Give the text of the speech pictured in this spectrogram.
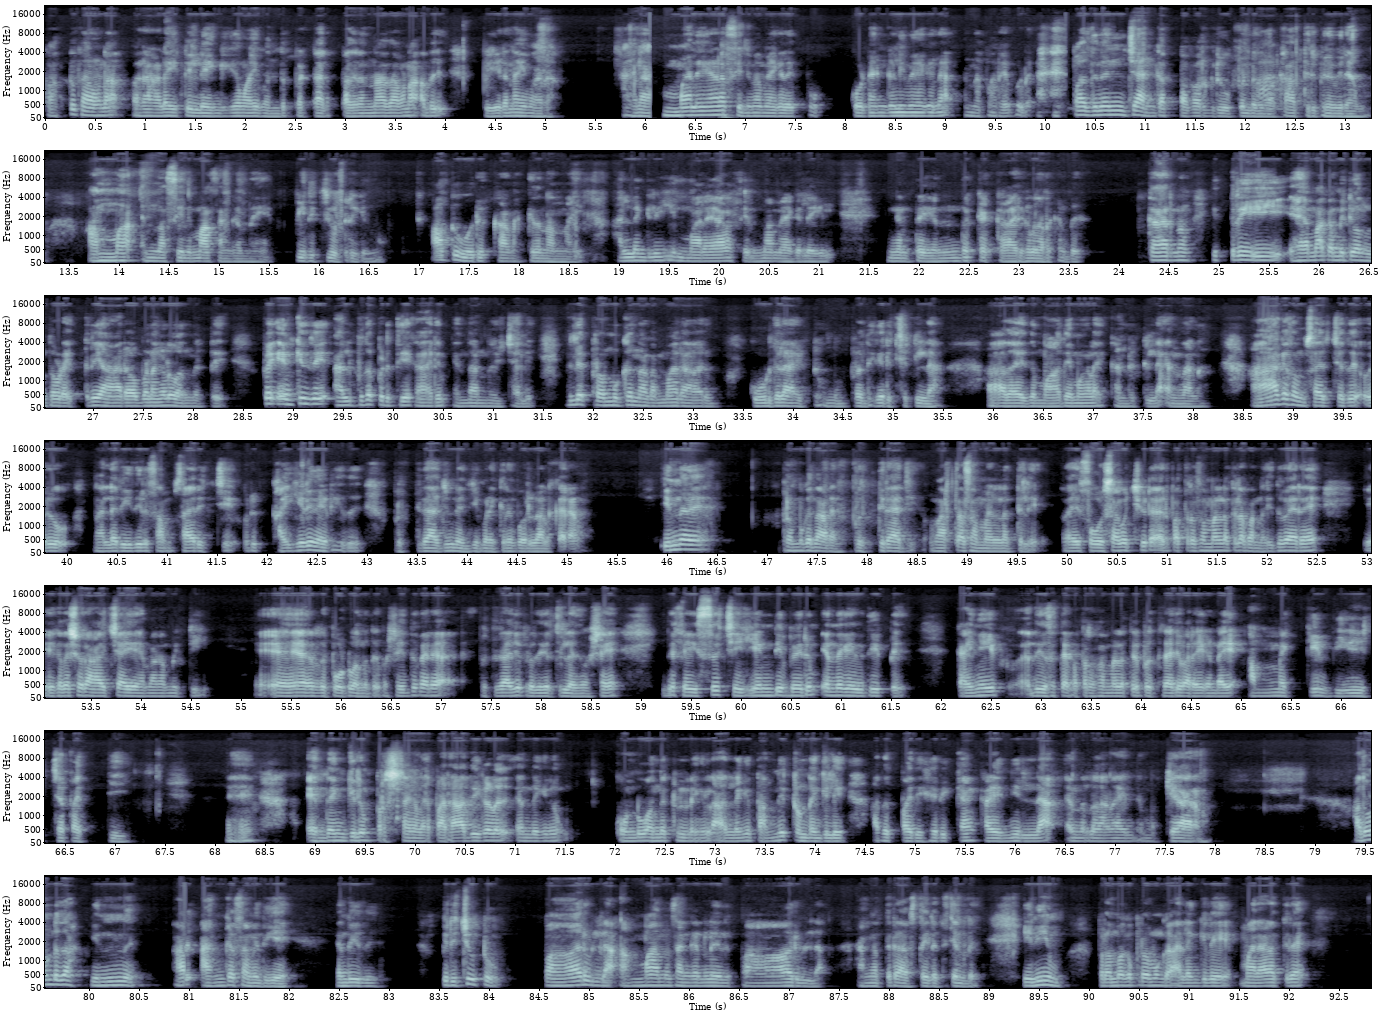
പത്ത് തവണ ഒരാളായിട്ട് ലൈംഗികമായി ബന്ധപ്പെട്ടാൽ പതിനൊന്നാം തവണ അത് പീഡനമായി മാറാം. അങ്ങനെ മലയാള സിനിമ മേഖല ഇപ്പോൾ കൊടങ്കളി മേഖല എന്ന് പറയപ്പെടുക. പതിനഞ്ച് അംഗ പവർ ഗ്രൂപ്പ് ഉണ്ട് കാത്തിരിപ്പിന് വിരാമം. അമ്മ എന്ന സിനിമാ സംഘടനയെ പിരിച്ചുവിട്ടിരിക്കുന്നു അത് ഒരു കണക്കിന് നന്നായി. അല്ലെങ്കിൽ ഈ മലയാള സിനിമ മേഖലയിൽ ഇങ്ങനത്തെ എന്തൊക്കെ കാര്യങ്ങൾ നടക്കുന്നുണ്ട്? കാരണം ഇത്രയും ഈ ഹേമ കമ്മിറ്റി വന്നതോടെ ഇത്രയും ആരോപണങ്ങൾ വന്നിട്ട് ഇപ്പം എനിക്കിത് അത്ഭുതപ്പെടുത്തിയ കാര്യം എന്താണെന്ന് ചോദിച്ചാൽ ഇതിലെ പ്രമുഖ നടന്മാരാരും കൂടുതലായിട്ടൊന്നും പ്രതികരിച്ചിട്ടില്ല. അതായത് മാധ്യമങ്ങളെ കണ്ടിട്ടില്ല എന്നാണ്. ആകെ സംസാരിച്ചത് ഒരു നല്ല രീതിയിൽ സംസാരിച്ച് ഒരു കയ്യടി നേടിയത് പൃഥ്വിരാജും രഞ്ജി പണിക്കരും പോലുള്ള ആൾക്കാരാണ്. ഇന്നലെ പ്രമുഖ നടൻ പൃഥ്വിരാജ് വാർത്താ സമ്മേളനത്തിൽ അതായത് ഫോഴ്സ കൊച്ചിയുടെ ഒരു പത്രസമ്മേളനത്തിലാണ് പറഞ്ഞത്. ഇതുവരെ ഏകദേശം ഒരാഴ്ചയായി ഹേമ കമ്മിറ്റി റിപ്പോർട്ട് വന്നിട്ട്. പക്ഷേ ഇതുവരെ പൃഥ്വിരാജ് പ്രതികരിച്ചില്ല പക്ഷേ ഇത് ഫേസ് ചെയ്യേണ്ടി വരും എന്ന് കരുതിയിട്ട് കഴിഞ്ഞ ഈ ദിവസത്തെ പത്രസമ്മേളനത്തിൽ പൃഥ്വിരാജ് പറയുകയുണ്ടായി അമ്മയ്ക്ക് വീഴ്ച പറ്റി. എന്തെങ്കിലും പ്രശ്നങ്ങൾ പരാതികൾ എന്തെങ്കിലും കൊണ്ടുവന്നിട്ടുണ്ടെങ്കിൽ അല്ലെങ്കിൽ തന്നിട്ടുണ്ടെങ്കിൽ അത് പരിഹരിക്കാൻ കഴിഞ്ഞില്ല എന്നുള്ളതാണ് അതിന്റെ മുഖ്യ കാരണം. അതുകൊണ്ട് ഇതാ ഇന്ന് അംഗസമിതിയെ എന്ത് ചെയ്ത്? പിരിച്ചുവിട്ടു. ഇപ്പം ആരുമില്ല അമ്മ എന്ന സംഘടനയിൽ ഇപ്പം ആരുമില്ല അങ്ങനത്തെ ഒരു അവസ്ഥയിൽ എത്തിച്ചിട്ടുണ്ട് ഇനിയും പ്രമുഖ പ്രമുഖ അല്ലെങ്കിൽ മലയാളത്തിലെ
